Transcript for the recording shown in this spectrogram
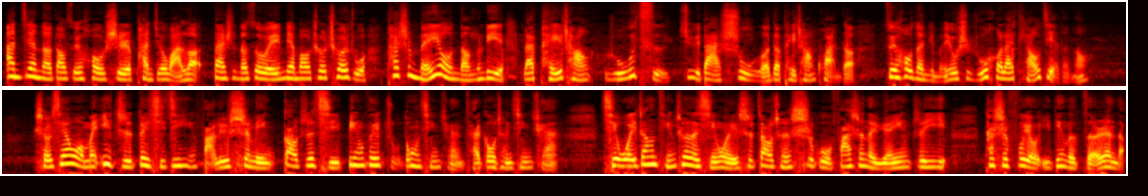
案件呢，到最后是判决完了，但是呢，作为面包车车主，他是没有能力来赔偿如此巨大数额的赔偿款的。最后呢，你们又是如何来调解的呢？首先，我们一直对其进行法律释明，告知其并非主动侵权才构成侵权，其违章停车的行为是造成事故发生的原因之一，他是负有一定的责任的。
